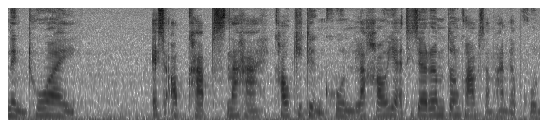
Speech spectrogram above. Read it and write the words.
หนึ่งถ้วย Ace of Cups นะคะเขาคิดถึงคุณและเขาอยากที่จะเริ่มต้นความสัมพันธ์กับคุณ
